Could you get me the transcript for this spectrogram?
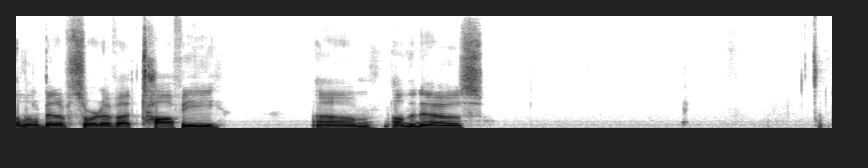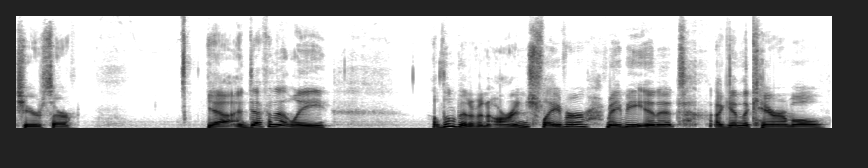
a little bit of sort of a toffee um, on the nose. Cheers, sir. Yeah, and definitely a little bit of an orange flavor maybe in it. Again, the caramel.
